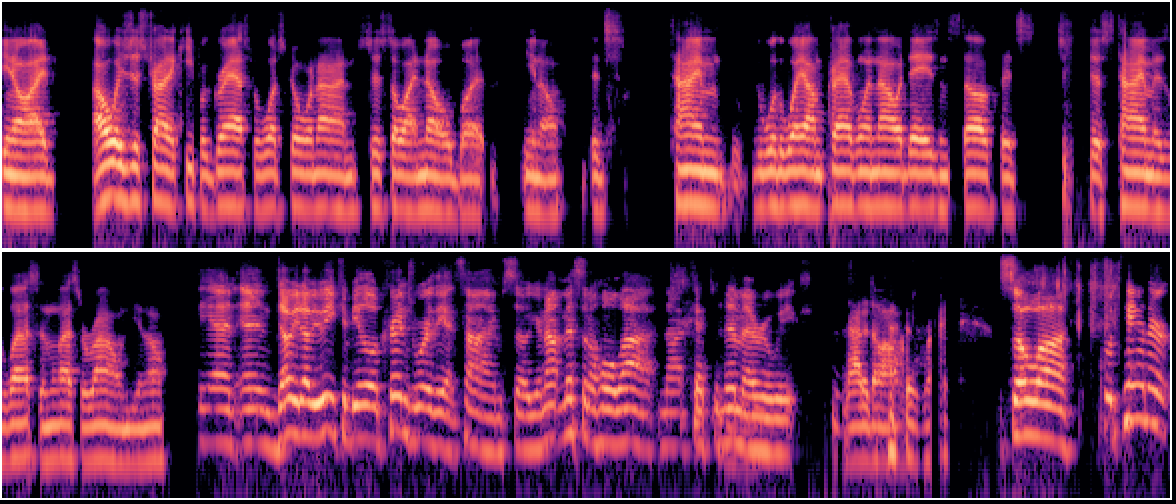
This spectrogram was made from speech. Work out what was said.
you know, I I always just try to keep a grasp of what's going on, just so I know. But you know, it's time with the way I'm traveling nowadays and stuff. It's just time is less and less around, you know. And and WWE can be a little cringeworthy at times, so you're not missing a whole lot, not catching them every week. Not at all. right. So uh, so Tanner,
